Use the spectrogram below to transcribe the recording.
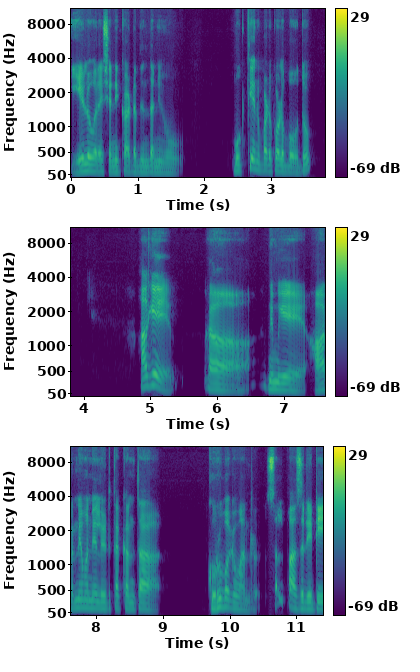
ಏಳುವರೆ ಶನಿಕಾಟದಿಂದ ನೀವು ಮುಕ್ತಿಯನ್ನು ಪಡ್ಕೊಳ್ಬೋದು ಹಾಗೆ ನಿಮಗೆ ಆರನೇ ಮನೆಯಲ್ಲಿ ಇರ್ತಕ್ಕಂಥ ಗುರು ಭಗವಾನರು, ಸ್ವಲ್ಪ ಅಸಿಡಿಟಿ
